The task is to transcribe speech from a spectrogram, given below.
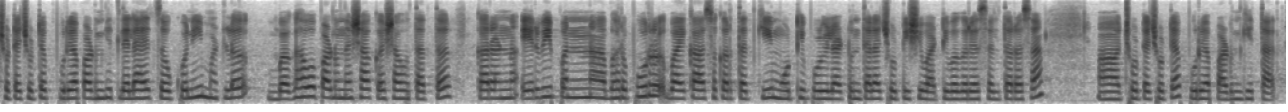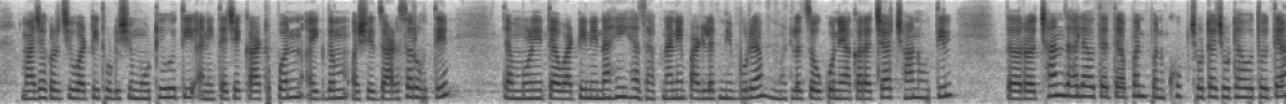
छोट्या छोट्या पुऱ्या पाडून घेतलेल्या आहेत. चौकोनी म्हटलं बघावं पाडून अशा कशा होतात तर. कारण एरवी पण भरपूर बायका असं करतात की मोठी पोळी लाटून त्याला छोटीशी वाटी वगैरे असेल तर असा छोट्या छोट्या पुऱ्या पाडून घेतात. माझ्याकडची वाटी थोडीशी मोठी होती आणि त्याचे काठ पण एकदम असे जाडसर होते. त्यामुळे त्या वाटीने नाही ह्या झाकणाने पाडल्यात मी पुऱ्या. म्हटलं चौकोनी आकाराच्या छान होतील. तर छान झाल्या होत्या त्या पण पण खूप छोट्या छोट्या होत होत्या.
